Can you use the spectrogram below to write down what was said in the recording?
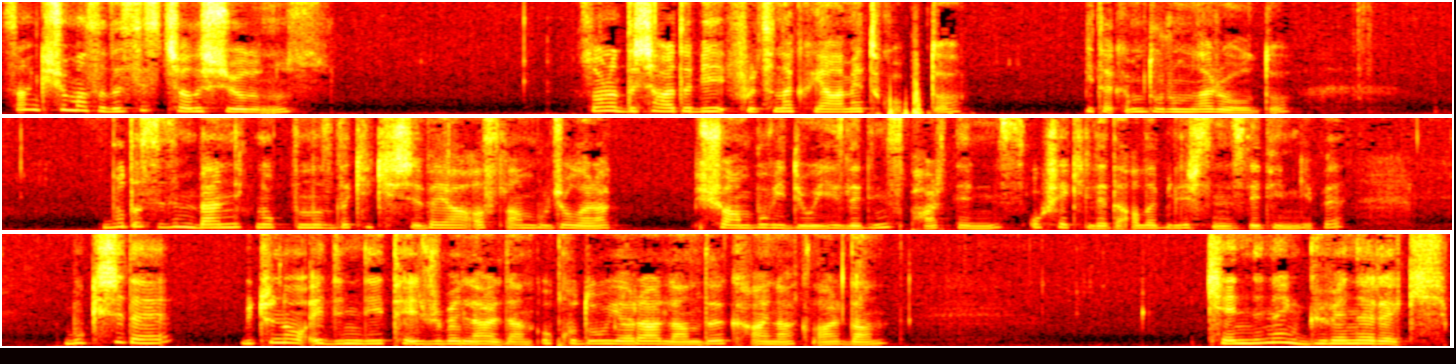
Sanki şu masada siz çalışıyordunuz. Sonra dışarıda bir fırtına kıyamet koptu. Bir takım durumlar oldu. Bu da sizin benlik noktanızdaki kişi veya Aslan Burcu olarak şu an bu videoyu izlediğiniz partneriniz. O şekilde de alabilirsiniz dediğim gibi. Bu kişi de bütün o edindiği tecrübelerden, okuduğu, yararlandığı kaynaklardan kendine güvenerek,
